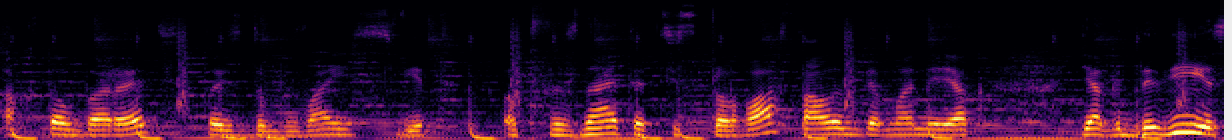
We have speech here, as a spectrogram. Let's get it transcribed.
а хто борець, той здобуває світ. От ви знаєте, ці слова стали для мене як, як девіз.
